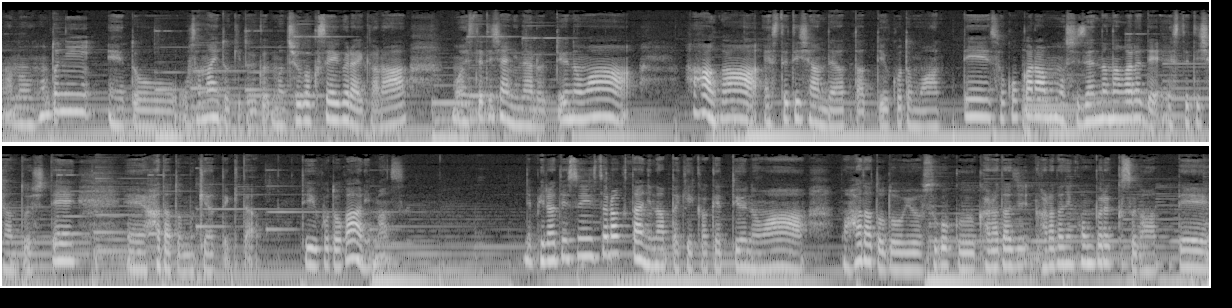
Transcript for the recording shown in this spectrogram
あの本当に、えーと、幼い時というか、まあ、中学生ぐらいからもうエステティシャンになるっていうのは母がエステティシャンであったっていうこともあってそこからもう自然な流れでエステティシャンとして、えー、肌と向き合ってきた。っていうことがありますでピラティスインストラクターになったきっかけっていうのは、ま、肌と同様すごく体体にコンプレックスがあって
